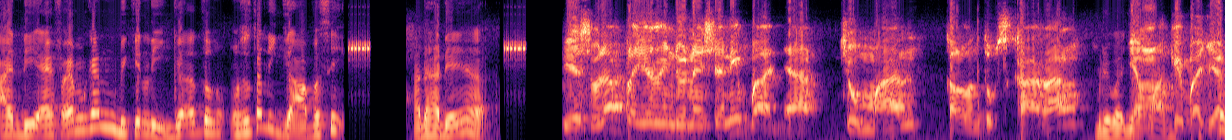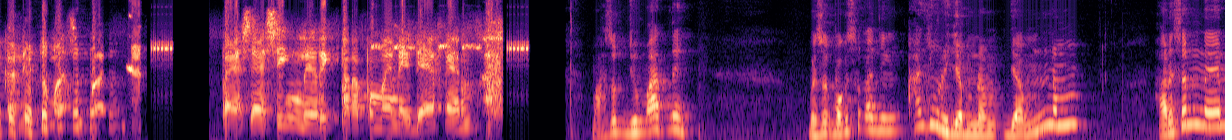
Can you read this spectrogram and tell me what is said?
IDFM kan bikin liga tuh. Maksudnya liga apa sih? Ada hadiahnya nggak? Ya sebenarnya player Indonesia ini banyak, cuman kalau untuk sekarang Beli bajakan. yang pakai bajakan itu masih banyak. PSSI ngelirik para pemain EDFM. Masuk Jumat nih. Besok besok anjing. Anjing udah jam 6 jam 6. Hari Senin.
